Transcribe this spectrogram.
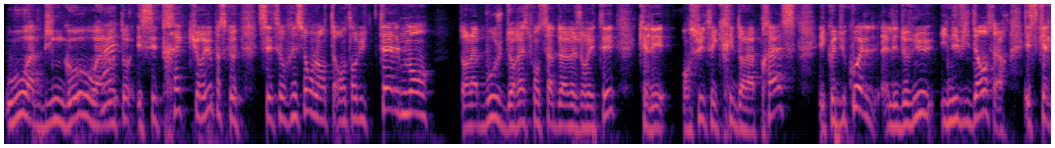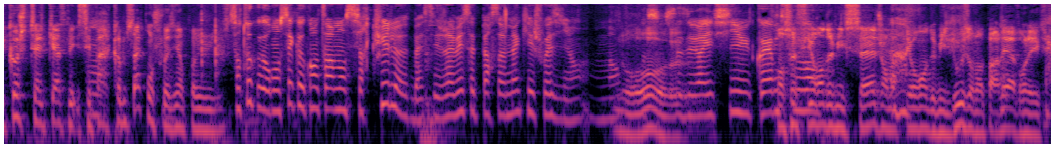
ou un bingo ou un auto. Et c'est très curieux parce que cette expression, on l'a entendu tellement dans la bouche de responsables de la majorité qu'elle est ensuite écrite dans la presse et que du coup elle, est devenue une évidence. Alors est-ce qu'elle coche telle case? Mais c'est pas comme ça qu'on choisit un premier ministre. Surtout qu'on sait que quand un nom circule, bah, c'est jamais cette personne-là qui est choisie. Hein. Non, ça, se vérifie quand même. François Fillon en 2007, Jean-Marc Ayrault en 2012, on en parlait avant l'élection.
